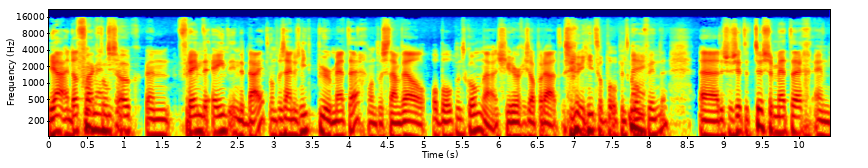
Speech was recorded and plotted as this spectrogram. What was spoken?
Ja, en dat maakt ons ook een vreemde eend in de bijt. Want we zijn dus niet puur medtech. Want we staan wel op bol.com. Nou, een chirurgisch apparaat zul je niet op bol.com vinden. Uh, dus we zitten tussen medtech en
